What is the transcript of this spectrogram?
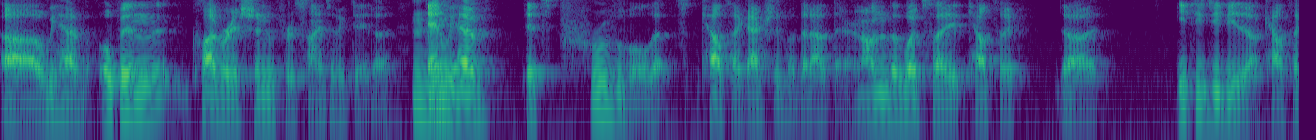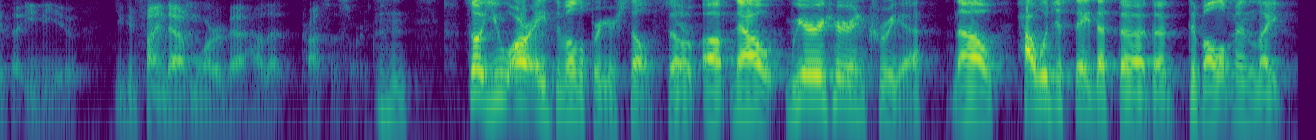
Uh, we have open collaboration for scientific data, and we have it's provable that Caltech actually put that out there. And on the website Caltech, uh, etdb.caltech.edu, you can find out more about how that process works. So you are a developer yourself. So uh, now we're here in Korea. Now, how would you say that the the development like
